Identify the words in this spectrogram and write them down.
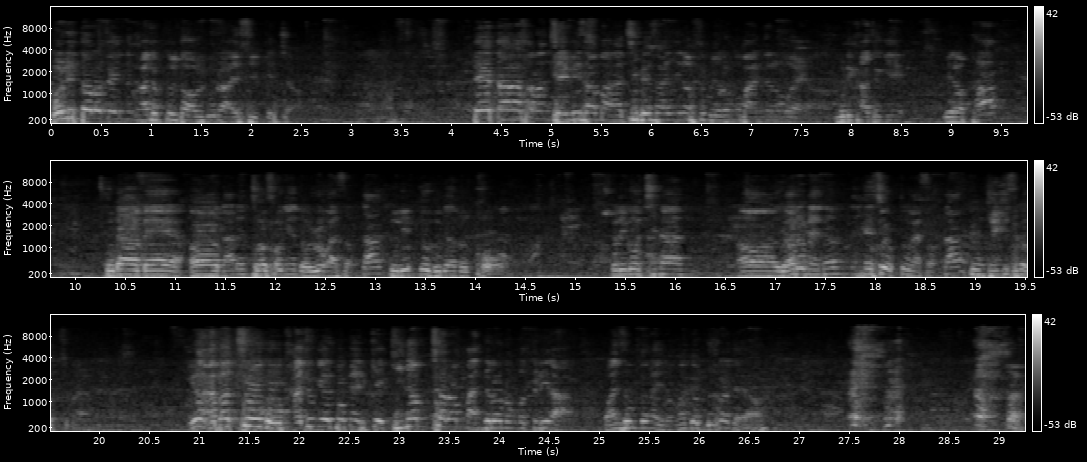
멀리 떨어져 있는 가족들도 얼굴을 알 수 있겠죠. 때에 따라서는 재미삼아 집에서 할 일 없으면 이런 거 만드는 거예요. 우리 가족이 이렇다. 그 다음에 어 나는 저 성에 놀러 갔었다. 그림도 그려놓고 그리고 지난 어 여름에는 해수욕도 갔었다. 그럼 되기스럽지만 이건 아마추어고 가족 앨범에 이렇게 기념처럼 만들어 놓은 것들이라 완성도나 이런 건 좀 떨어져요.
